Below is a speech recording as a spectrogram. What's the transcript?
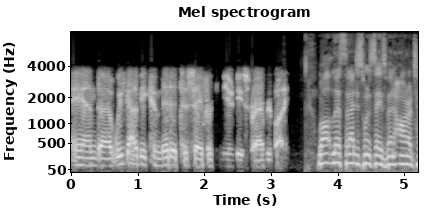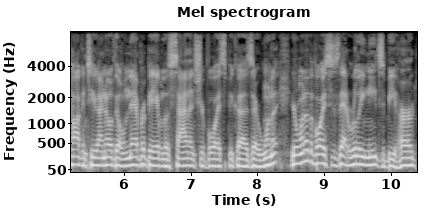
And uh, we've got to be committed to safer communities for everybody. Well, listen, I just want to say it's been an honor talking to you. I know they'll never be able to silence your voice because they're one of, you're one of the voices that really needs to be heard.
